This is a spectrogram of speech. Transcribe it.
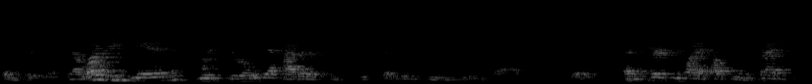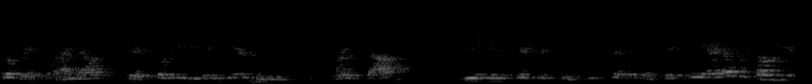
some good ones. Now, I want to begin with building the habit of consistently being in God's Word. As a church, we want to help you in this. And I am so grateful. And I know there's so many of you in here who are doing such a great job being in the Scriptures consistently and faithfully. And I know for some of you,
